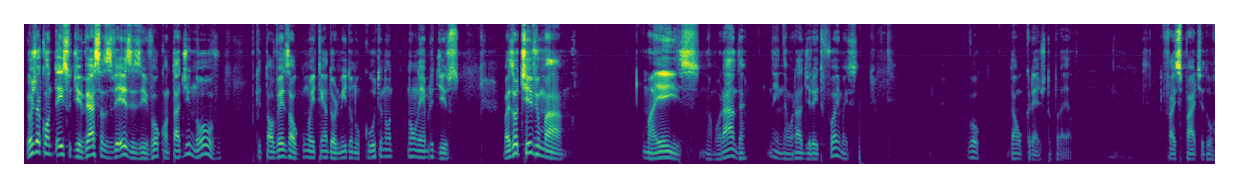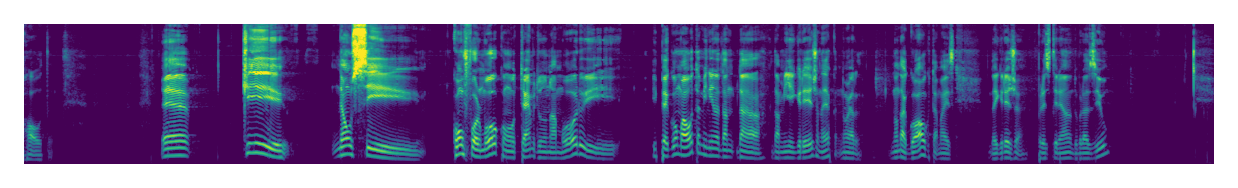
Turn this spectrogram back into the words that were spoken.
Eu já contei isso diversas vezes e vou contar de novo, porque talvez algum aí tenha dormido no culto e não, não lembre disso. Mas eu tive uma, uma ex-namorada, nem namorada direito foi, mas vou dar um crédito para ela, que faz parte do hall. É, que não se conformou com o término do namoro e, e pegou uma outra menina da, da, da minha igreja, na época, não, era, não da Gólgota, mas da igreja presbiteriana do Brasil,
